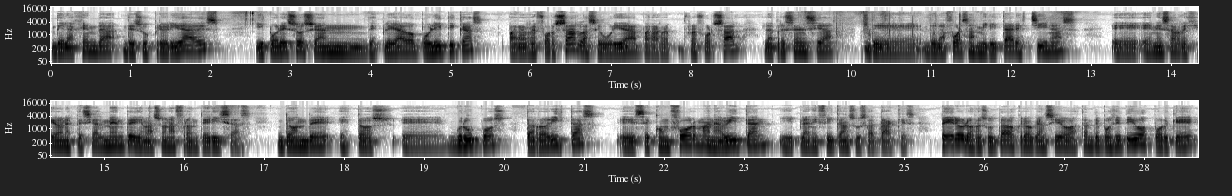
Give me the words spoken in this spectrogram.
de la agenda de sus prioridades y por eso se han desplegado políticas para reforzar la seguridad, para reforzar la presencia de, las fuerzas militares chinas eh, en esa región especialmente y en las zonas fronterizas, donde estos eh, grupos terroristas eh, se conforman, habitan y planifican sus ataques. Pero los resultados creo que han sido bastante positivos porque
